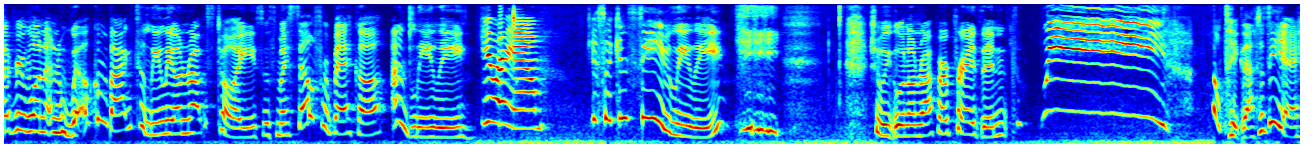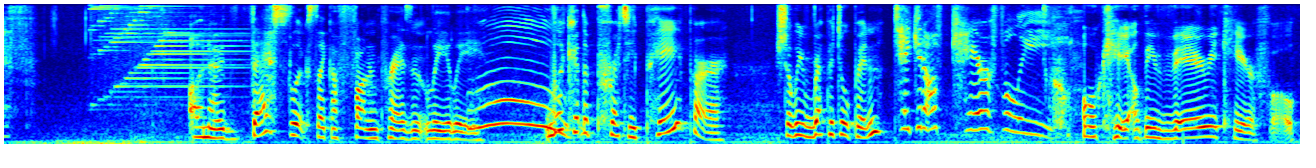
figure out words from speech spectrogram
Hello, everyone, and welcome back to Li-Li Unwraps Toys with myself, Rebecca, and Li-Li. Here I am. Yes, I can see you, Li-Li. Shall we go and unwrap our present? Whee! I'll take that as a yes. Oh, now this looks like a fun present, Li-Li. Ooh. Look at the pretty paper. Shall we rip it open? Take it off carefully. Okay, I'll be very careful.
